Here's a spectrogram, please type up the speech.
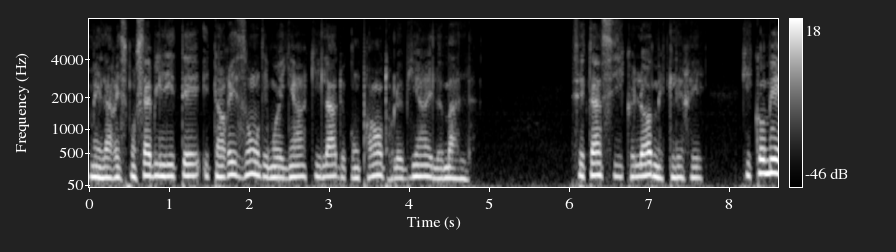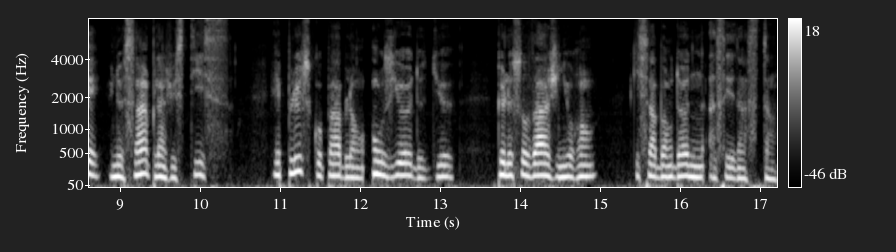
Mais la responsabilité est en raison des moyens qu'il a de comprendre le bien et le mal. C'est ainsi que l'homme éclairé, qui commet une simple injustice, est plus coupable aux yeux de Dieu que le sauvage ignorant qui s'abandonne à ses instincts.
